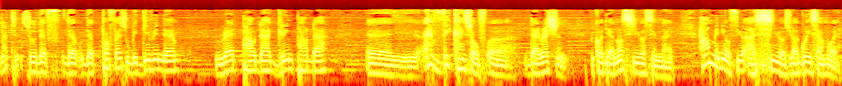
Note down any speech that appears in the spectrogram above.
Nothing. So the, the, the prophets will be giving them red powder, green powder, uh, every kinds of uh, direction because they are not serious in life. How many of you are serious? You are going somewhere.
